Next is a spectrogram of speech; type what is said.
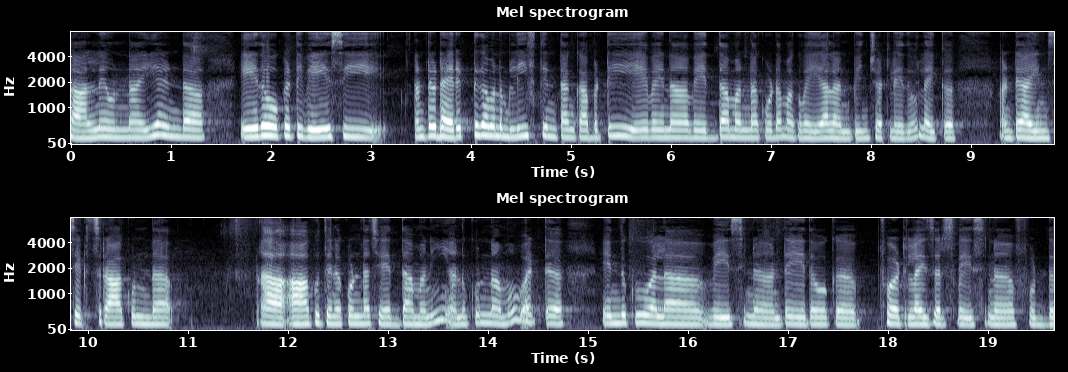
చాలానే ఉన్నాయి. అండ్ ఏదో ఒకటి వేసి అంటే డైరెక్ట్గా మనం లీఫ్ తింటాం కాబట్టి ఏవైనా వేద్దామన్నా కూడా మాకు వేయాలనిపించట్లేదు. లైక్ అంటే ఆ ఇన్సెక్ట్స్ రాకుండా ఆకు తినకుండా చేద్దామని అనుకున్నాము. బట్ ఎందుకు అలా వేసిన అంటే ఏదో ఒక ఫర్టిలైజర్స్ వేసిన ఫుడ్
